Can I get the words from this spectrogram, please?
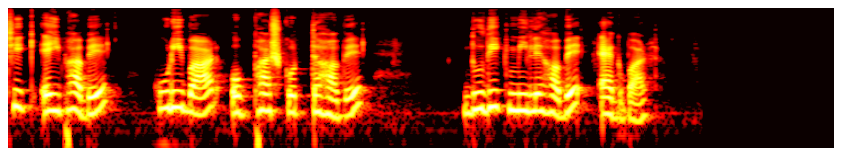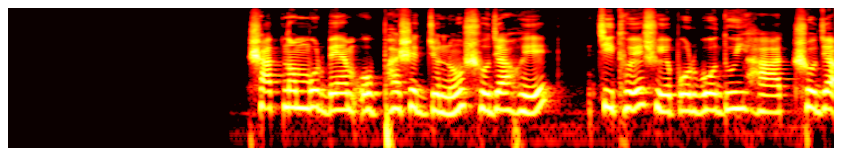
ঠিক এইভাবে কুড়ি বার অভ্যাস করতে হবে, দুদিক মিলে হবে একবার। সাত নম্বর ব্যায়াম অভ্যাসের জন্য সোজা হয়ে, চিত হয়ে শুয়ে পড়ব, দুই হাত সোজা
